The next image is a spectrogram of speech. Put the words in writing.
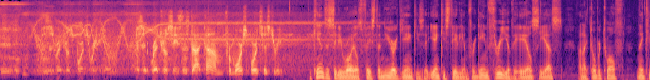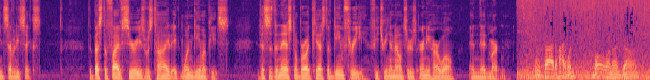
This is Retro Sports Radio. Visit RetroSeasons.com for more sports history. The Kansas City Royals faced the New York Yankees at Yankee Stadium for Game 3 of the ALCS on October 12, 1976. The best of five series was tied at one game apiece. This is the national broadcast of Game 3, featuring announcers Ernie Harwell and Ned Martin. Inside high one, ball one on John.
